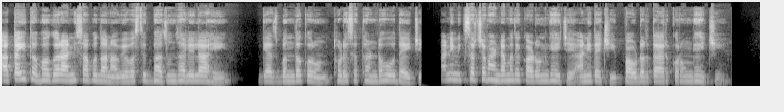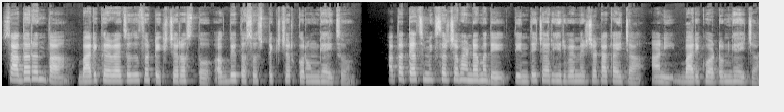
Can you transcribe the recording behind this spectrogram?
आता इथं भगर आणि साबुदाणा व्यवस्थित भाजून झालेला आहे. गॅस बंद करून थोडेसे थंड होऊ द्यायचे आणि मिक्सरच्या भांड्यामध्ये काढून घ्यायचे आणि त्याची पावडर तयार करून घ्यायची. साधारणतः बारीक रव्याचं जसं टेक्स्चर असतं अगदी तसंच टेक्स्चर करून घ्यायचं. आता त्याच मिक्सरच्या भांड्यामध्ये तीन ते चार हिरव्या मिरच्या टाकायच्या आणि बारीक वाटून घ्यायच्या.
